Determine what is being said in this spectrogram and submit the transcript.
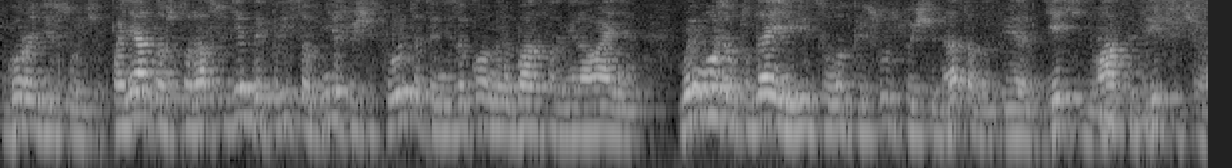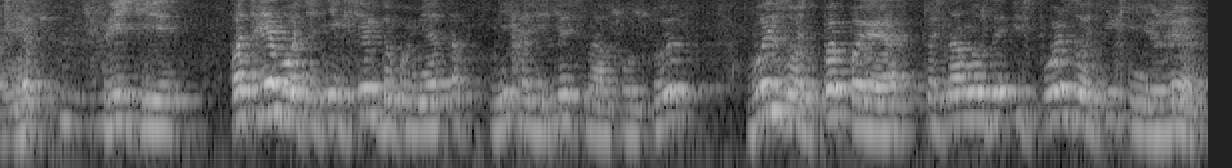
в городе Сочи. Понятно, что раз судебных приставов не существует, это незаконное банформирование, мы можем туда явиться, вот присутствующие, да, там, например, 10, 20, 30 человек, прийти, потребовать от них всех документов, у них они, естественно, отсутствуют, вызвать ППС, то есть нам нужно использовать их же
